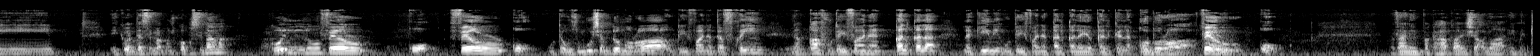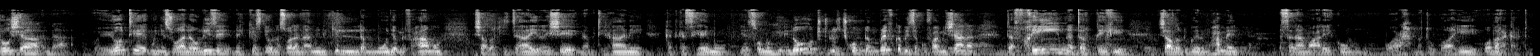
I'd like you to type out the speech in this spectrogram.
يكون تسمى كنت كوكو سيماما كل فرق فرق. وتوزنبوش مدوم راء وتيفانا تفخيم. نقاف وتيفانا قلقلة. لكني وتيفانا قلقلة يقلقلة قبرى فرق. Nadhani mpaka hapa insha Allah imetosha, na yoyote mwenye swala aulize, na ikiwa sija una swala, naamini kila mmoja amefahamu. Inshallah tujitayarishe na mtihani katika sehemu ya somo hili lote tulilochukua muda mrefu kabisa kufahamishana tafkhim na tarkiki. Inshallah ndugu yenu Muhammad Assalamu alaikum warahmatullahi wabarakatuh.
